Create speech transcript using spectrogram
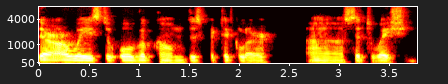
there are ways to overcome this particular uh, situation.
